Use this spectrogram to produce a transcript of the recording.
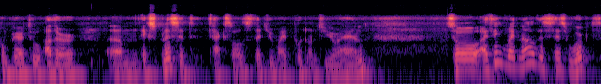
compared to other um, explicit taxels that you might put onto your hand. So I think right now this has worked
